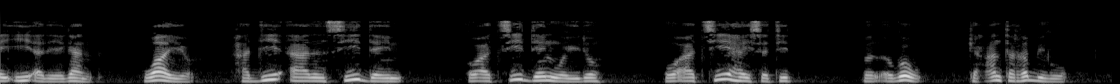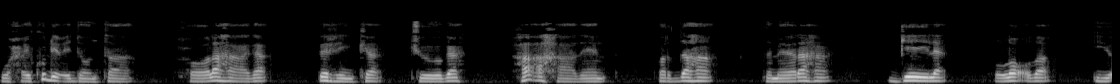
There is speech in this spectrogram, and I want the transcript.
ay ii adeegaan. Waayo haddii aadan sii dayn oo aad sii dayn weydo oo aad sii haysatid bal ogow gacanta rabbigu waxay ku dhici doontaa xoolahaaga berrinka jooga ha ahaadeen fardaha dameeraha geela lo'da iyo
